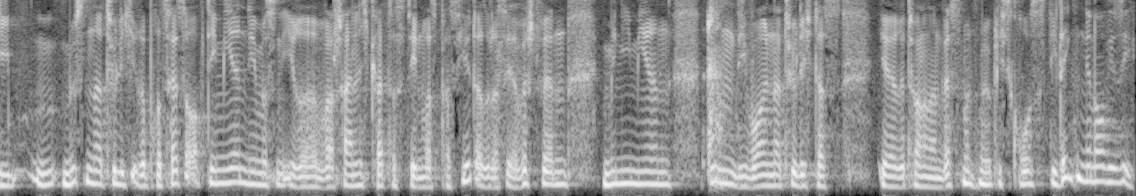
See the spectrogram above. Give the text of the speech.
die müssen natürlich ihre Prozesse optimieren, die müssen ihre Wahrscheinlichkeit, dass denen was passiert, also dass sie erwischt werden, minimieren. Die wollen natürlich, dass ihr Return on Investment möglichst groß ist. Die denken genau wie Sie.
